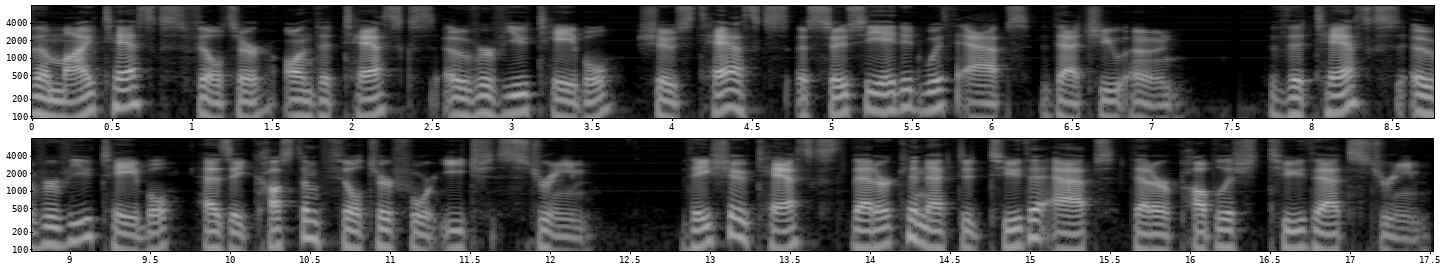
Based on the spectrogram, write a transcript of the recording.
The My Tasks filter on the Tasks Overview table shows tasks associated with apps that you own. The Tasks Overview table has a custom filter for each stream. They show tasks that are connected to the apps that are published to that stream.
